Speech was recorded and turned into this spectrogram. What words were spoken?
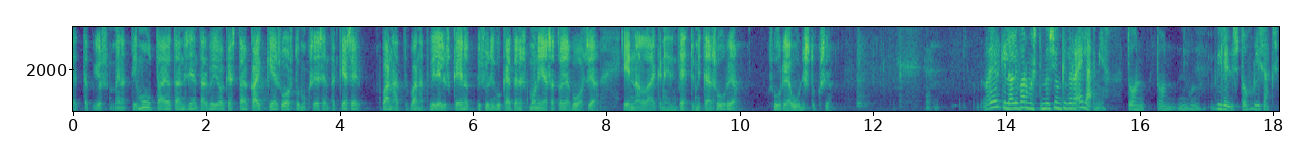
että jos meinattiin muuttaa jotain, niin siihen tarvii oikeastaan kaikkien suostumuksia. Sen takia se vanhat, vanhat viljelyskeinot pysyivät niin kuin käytännössä monia satoja vuosia ennalla, eikä niihin tehty mitään suuria, suuria uudistuksia. No Erkillä oli varmasti myös jonkin verran eläimiä tuon, tuon niin viljelystohun lisäksi.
